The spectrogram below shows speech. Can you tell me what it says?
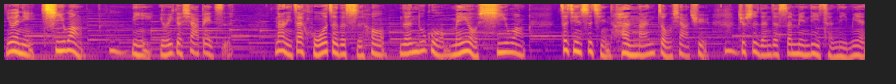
因为你希望，嗯，你有一个下辈子。嗯，那你在活着的时候，人如果没有希望。这件事情很难走下去，嗯、就是人的生命历程里面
